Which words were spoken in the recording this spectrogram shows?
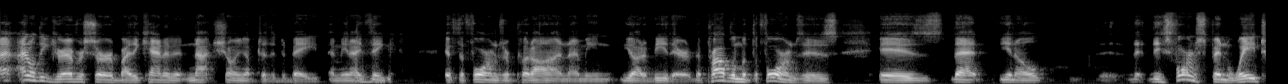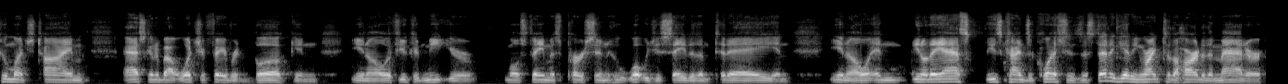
I, don't think you're ever served by the candidate not showing up to the debate. I mean, I mm-hmm. think if the forums are put on, I mean, you ought to be there. The problem with the forums is, is that you know th- these forums spend way too much time asking about what's your favorite book and you know if you could meet your most famous person who what would you say to them today? And you know and you know they ask these kinds of questions instead of getting right to the heart of the matter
